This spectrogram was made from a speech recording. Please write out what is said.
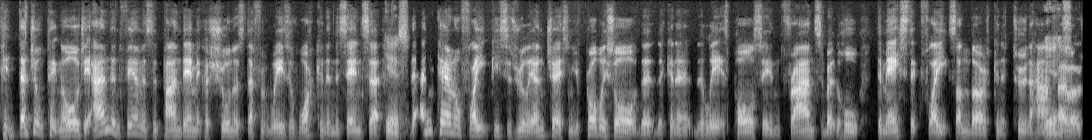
t- digital technology, and in fairness, the pandemic has shown us different ways of working. In the sense that yes. the internal flight piece is really interesting. You've probably saw the the kind of the latest policy in France about the whole domestic flights under kind of two and a half Yes. hours.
